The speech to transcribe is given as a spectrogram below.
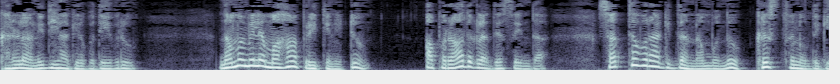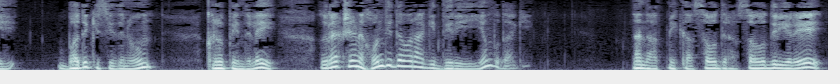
ಕರುಣಾನಿಧಿಯಾಗಿರುವ ದೇವರು ನಮ್ಮ ಮೇಲೆ ಮಹಾಪ್ರೀತಿನಿಟ್ಟು ಅಪರಾಧಗಳ ದೆಸೆಯಿಂದ ಸತ್ತವರಾಗಿದ್ದ ನಮ್ಮನ್ನು ಕ್ರಿಸ್ತನೊಂದಿಗೆ ಬದುಕಿಸಿದನು. ಕೃಪೆಯಿಂದಲೇ ರಕ್ಷಣೆ ಹೊಂದಿದವರಾಗಿದ್ದೀರಿ ಎಂಬುದಾಗಿ. ನನ್ನ ಆತ್ಮಿಕ ಸಹೋದರ ಸಹೋದರಿಯರೇ,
